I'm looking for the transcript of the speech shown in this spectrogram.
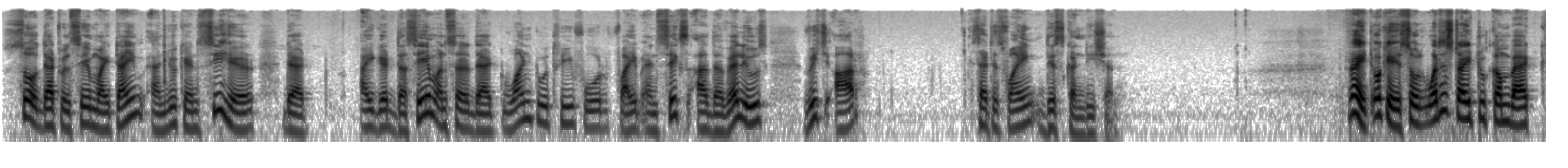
So, that will save my time and you can see here that I get the same answer that 1, 2, 3, 4, 5 and 6 are the values which are satisfying this condition. Right, okay. So, let us try to come back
